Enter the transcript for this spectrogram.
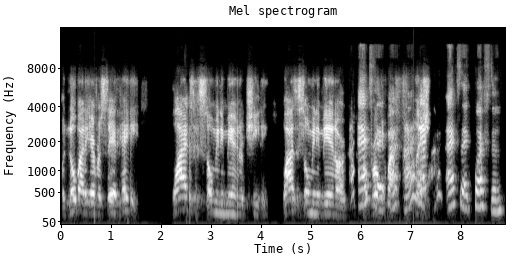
But nobody ever said, "Hey, why is it so many men are cheating? Why is it so many men are, are broken that, by I, flesh?" I, I asked that question,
